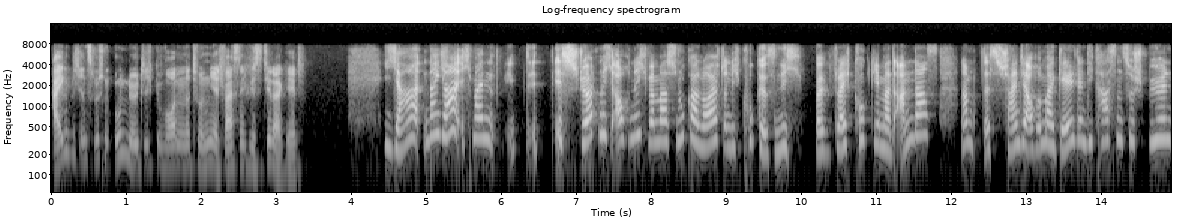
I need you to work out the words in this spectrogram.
eigentlich inzwischen unnötig gewordene Turnier. Ich weiß nicht, wie es dir da geht. Ja, naja, ich meine, es stört mich auch nicht, wenn mal Snooker läuft und ich gucke es nicht. Weil vielleicht guckt jemand anders. Ne? Es scheint ja auch immer Geld in die Kassen zu spülen.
